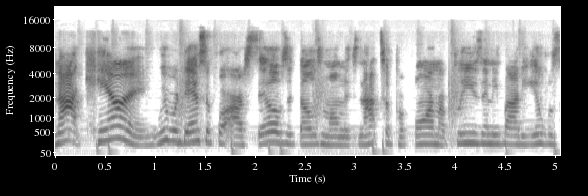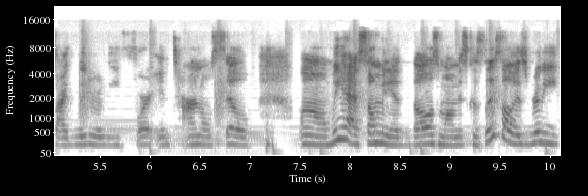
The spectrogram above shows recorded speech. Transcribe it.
not caring. We were dancing for ourselves at those moments, not to perform or please anybody. It was like literally for internal self. Um, we had so many of those moments because Lizzo is really,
